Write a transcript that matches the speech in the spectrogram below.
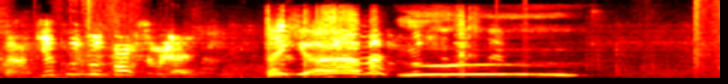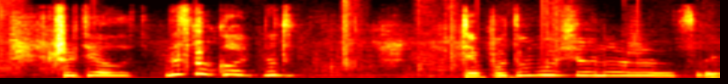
Так, як ви тут знов з'являєте? Та яма! Що делать? Не стукай! Не... т- Я подумав, що вона вже оце.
